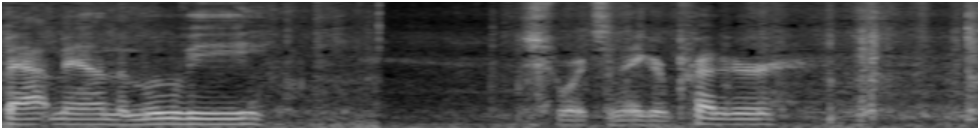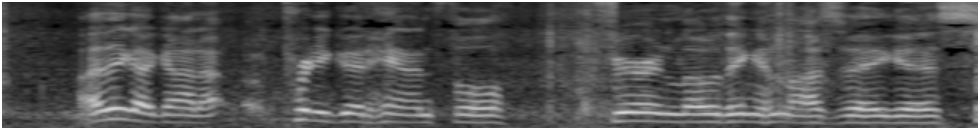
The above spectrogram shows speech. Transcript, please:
Batman the movie, Schwarzenegger Predator. I think I got a pretty good handful. Fear and Loathing in Las Vegas,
